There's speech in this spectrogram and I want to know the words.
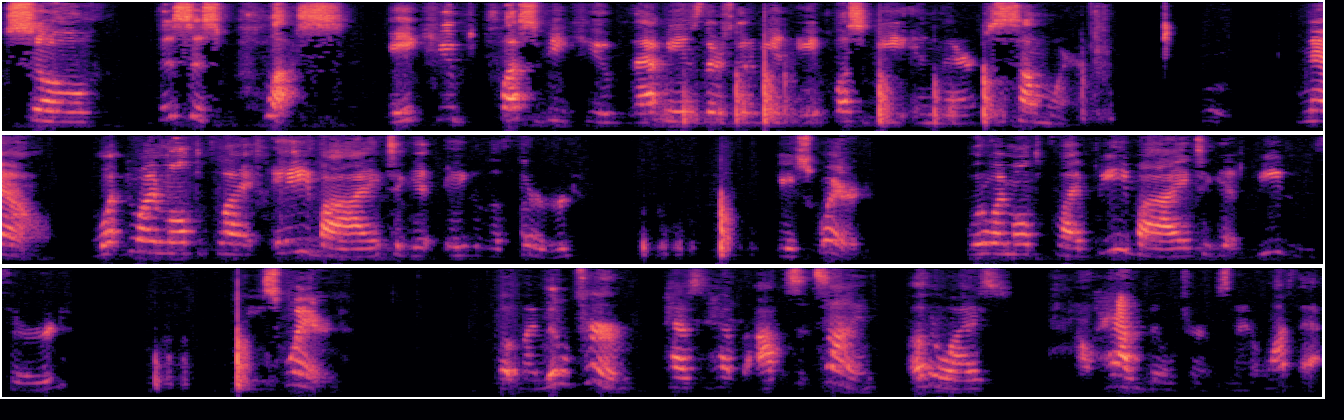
So this is plus a cubed plus b cubed. That means there's going to be an a plus b in there somewhere. Now, what do I multiply a by to get a to the third? a squared. What do I multiply b by to get b to the third? b squared. But my middle term has to have the opposite sign, otherwise I'll have middle terms, and I don't want that.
